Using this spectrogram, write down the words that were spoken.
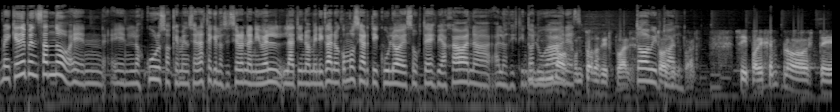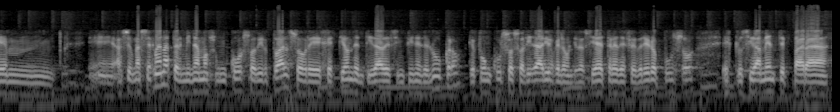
Me quedé pensando en, en, los cursos que mencionaste que los hicieron a nivel latinoamericano. ¿Cómo se articuló eso? ¿Ustedes viajaban a, los distintos lugares? No, son todos virtuales. Todo virtual. Sí, por ejemplo, este, mm, eh, hace una semana terminamos un curso virtual sobre gestión de entidades sin fines de lucro, que fue un curso solidario que la Universidad de 3 de Febrero puso exclusivamente para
